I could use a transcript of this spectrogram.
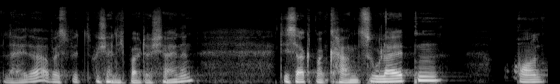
leider, aber es wird wahrscheinlich bald erscheinen. Die sagt, man kann zuleiten und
